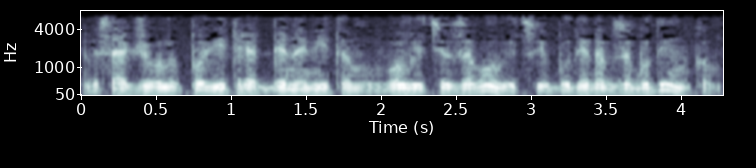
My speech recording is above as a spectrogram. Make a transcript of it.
висаджували повітря динамітом вулицю за вулицею, будинок за будинком,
